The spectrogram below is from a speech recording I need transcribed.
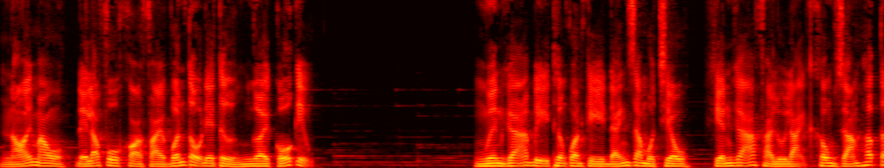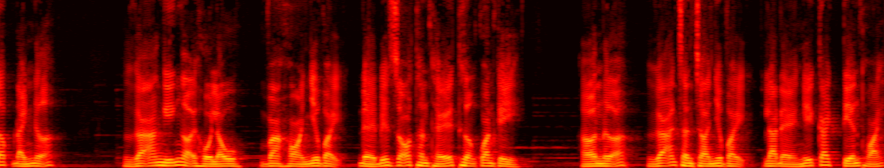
Nói mau để lão phu khỏi phải vấn tội đệ tử người cố cựu. Nguyên gã bị thượng quan kỳ đánh ra một chiêu Khiến gã phải lùi lại không dám hấp tấp đánh nữa. Gã nghĩ ngợi hồi lâu và hỏi như vậy để biết rõ thân thế thượng quan kỳ. Hơn nữa, gã chần chờ như vậy là để nghĩ cách tiến thoái.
